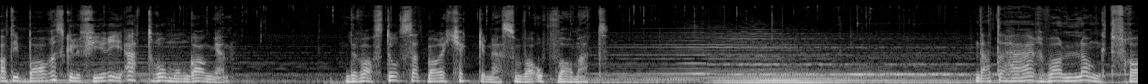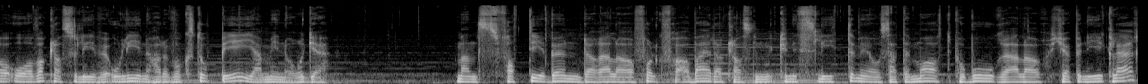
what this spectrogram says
at de bare skulle fyre i ett rom om gangen. Det var stort sett bare kjøkkenet som var oppvarmet. Dette her var langt fra overklasselivet Oline hadde vokst opp i hjemme i Norge. Mens fattige bønder eller folk fra arbeiderklassen kunne slite med å sette mat på bordet eller kjøpe nye klær,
